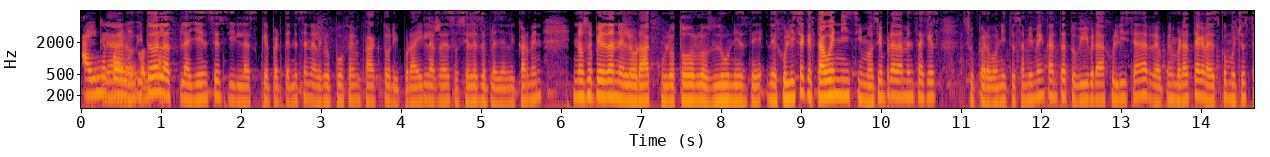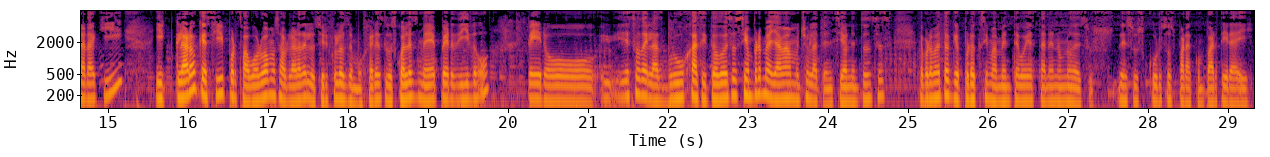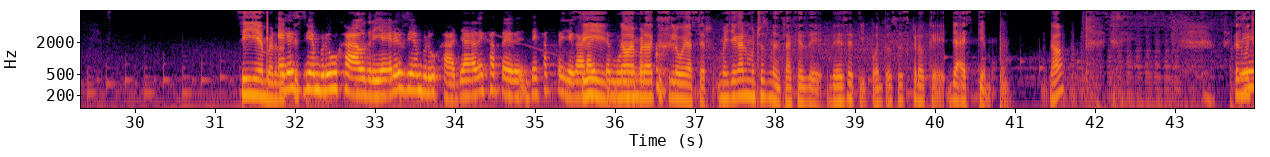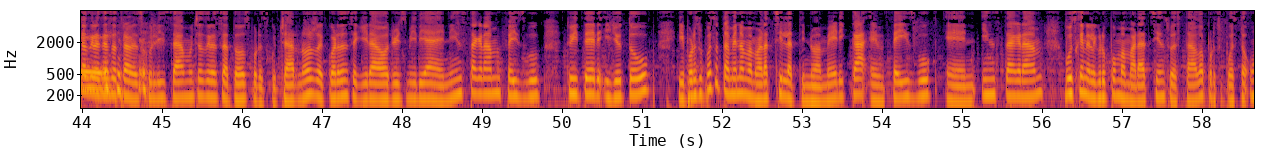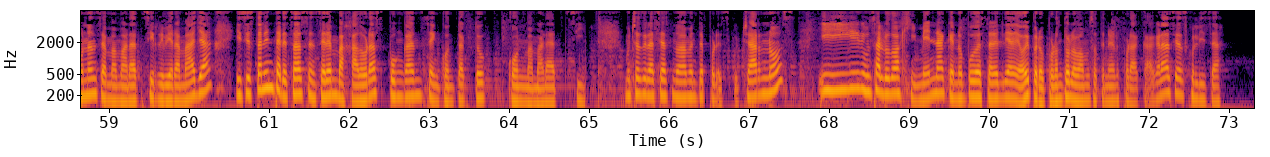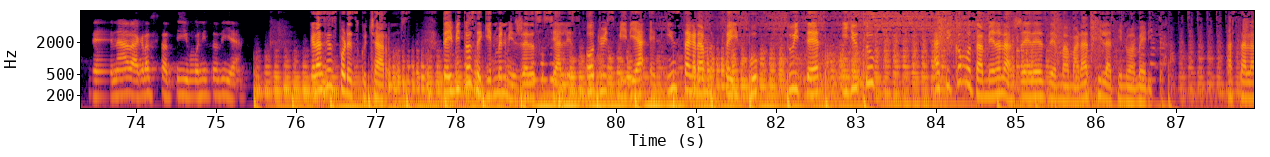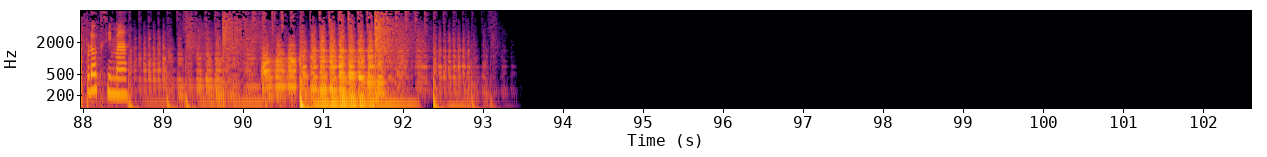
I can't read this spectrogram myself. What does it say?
Ahí me pueden encontrar. Y todas las playenses y las que pertenecen al grupo Fem Factor y por ahí las redes sociales de Playa del Carmen, no se pierdan el oráculo todos los lunes de, de que está buenísimo. Siempre da mensajes súper bonitos. A mí me encanta tu vibra, Julissa. En verdad te agradezco mucho estar aquí. Y claro que sí, por favor, vamos a hablar de los círculos de mujeres, los cuales me he perdido. Pero eso de las brujas y todo eso siempre me llama mucho la atención. Entonces, te prometo que próximamente voy a estar en uno de sus, de sus cursos para compartir ahí. Sí, en verdad. Eres bien bruja, Audrey, eres bien bruja. Ya déjate, déjate llegar a este mundo. No, en verdad que sí lo voy a hacer. Me llegan muchos mensajes de, de ese tipo, entonces creo que ya es tiempo, ¿no? Pues muchas gracias otra vez, Julisa. Muchas gracias a todos por escucharnos. Recuerden seguir a Audrey's Media en Instagram, Facebook, Twitter y YouTube. Y por supuesto también a Mamarazzi Latinoamérica en Facebook, en Instagram. Busquen el grupo Mamarazzi en su estado. Por supuesto, únanse a Mamarazzi Riviera Maya. Y si están interesadas en ser embajadoras, pónganse en contacto con Mamarazzi. Muchas gracias nuevamente por escucharnos. Y un saludo a Jimena, que no pudo estar el día de hoy, pero pronto lo vamos a tener por acá. Gracias, Julisa. De nada, gracias a ti, bonito día. Gracias por escucharnos. Te invito a seguirme en mis redes sociales Audrey's Media en Instagram, Facebook, Twitter y YouTube, así como también a las redes de Mamarazzi Latinoamérica. Hasta la próxima.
